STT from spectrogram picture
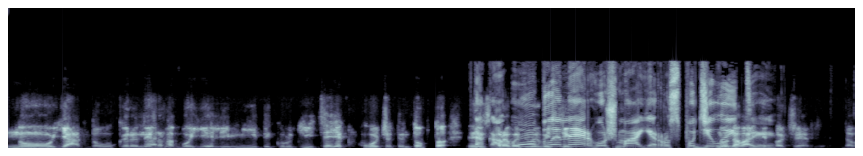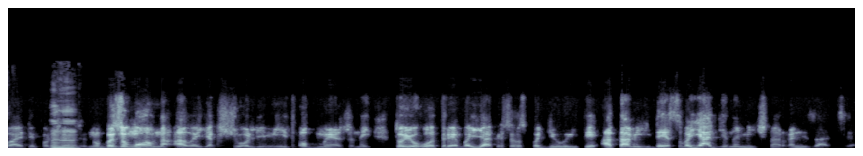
Ну як до Укренерго, бо є ліміти, крутіться як хочете. Тобто е, Так, а обленерго ж має розподілити. Ну давайте по черзі. Давайте по черзі. Ну безумовно, але якщо ліміт обмежений, то його треба якось розподілити. А там йде своя динамічна організація.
